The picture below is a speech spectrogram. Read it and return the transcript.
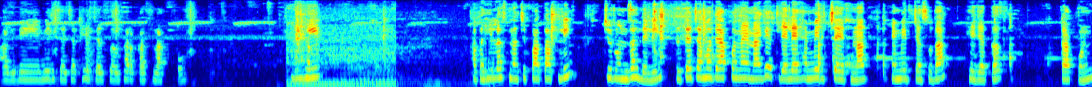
अगदी मिरच्याच्या ठेच्याचा सारखाच लागतो. ही आता ही लसणाची पात आपली चिरून झालेली. तर त्याच्यामध्ये आपण आहे ना घेतलेल्या ह्या मिरच्या आहेत ना ह्या मिरच्या सुद्धा ह्याच्यातच टाकून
